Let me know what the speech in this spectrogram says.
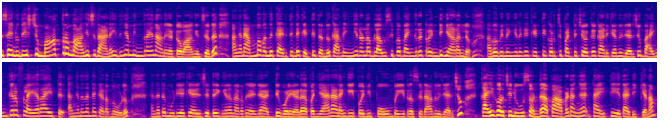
ഡിസൈൻ ഉദ്ദേശിച്ച് മാത്രം വാങ്ങിച്ചതാണ്. ഇത് ഞാൻ മിന്ത്രയിൽ കേട്ടോ വാങ്ങിച്ചത്. അങ്ങനെ അമ്മ വന്ന് കഴുത്തിന്റെ കെട്ടിത്തന്നു. കാരണം ഇങ്ങനെയുള്ള ബ്ലൗസ് ഇപ്പോൾ ഭയങ്കര ട്രെൻഡിങ് ആണല്ലോ. അപ്പോൾ പിന്നെ ഇങ്ങനെയൊക്കെ കെട്ടി കുറച്ച് പട്ടിച്ചുമൊക്കെ കാണിക്കാമെന്ന് വിചാരിച്ചു. ഭയങ്കര ഫ്ലെയർ ആയിട്ട് അങ്ങനെ തന്നെ കിടന്നോളും. എന്നിട്ട് മുടിയൊക്കെ അഴിച്ചിട്ട് ഇങ്ങനെ നടന്നു കഴിഞ്ഞാൽ അടിപൊളിയാണ്. അപ്പം ഞാനാണെങ്കിൽ ഇപ്പോൾ ഇനി പോകുമ്പോൾ ഈ ഡ്രസ്സ് ഇടാമെന്ന് വിചാരിച്ചു. കൈ കുറച്ച് ലൂസ് ഉണ്ട്. അപ്പോൾ അവിടെ അങ്ങ് ടൈറ്റ് ചെയ്ത് അടിക്കണം.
